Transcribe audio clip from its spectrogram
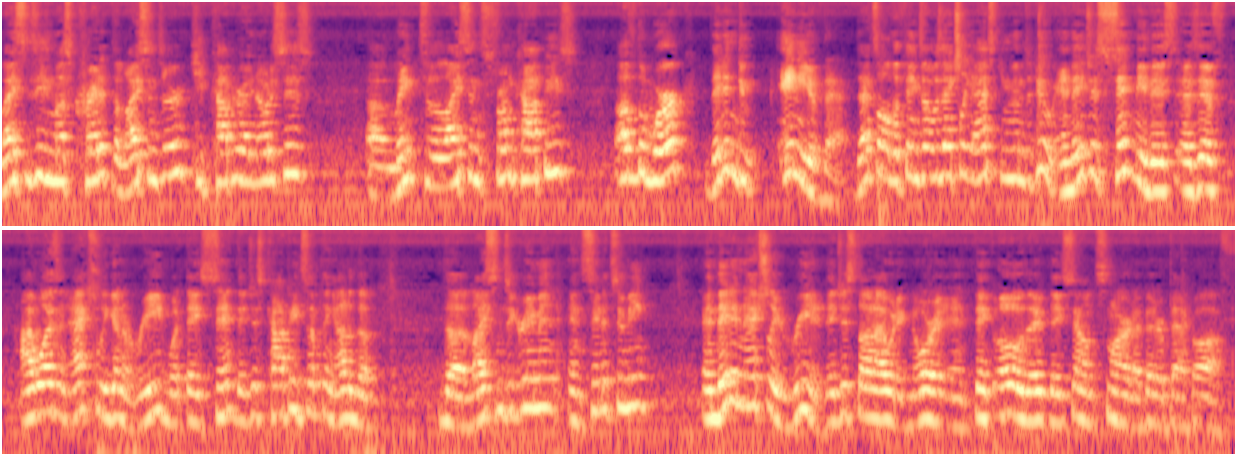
Licensees must credit the licensor, keep copyright notices, uh, link to the license from copies of the work. They didn't do any of that. That's all the things I was actually asking them to do. And they just sent me this as if I wasn't actually going to read what they sent. They just copied something out of the, the license agreement and sent it to me. And they didn't actually read it. They just thought I would ignore it and think, oh, they, they sound smart. I better back off.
